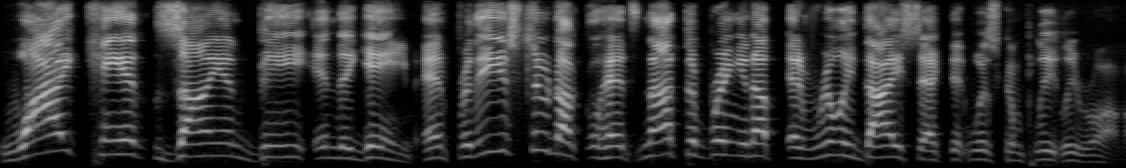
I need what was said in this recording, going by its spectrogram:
Why can't Zion be in the game? And for these two knuckleheads not to bring it up and really dissect it was completely wrong.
